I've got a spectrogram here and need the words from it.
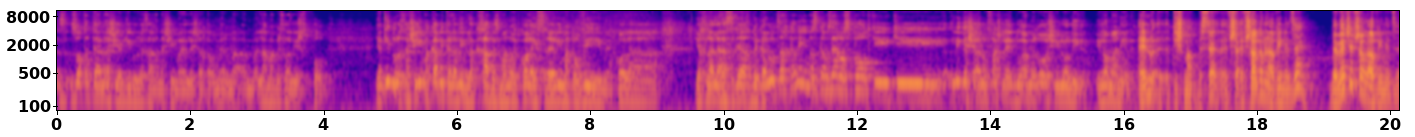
זאת הטענה שיגידו לך האנשים האלה, שאתה אומר, מה, למה בכלל יש ספורט. יגידו לך שאם מכבי תל אביב לקחה בזמנו את כל הישראלים הטובים, את כל ה... יכלה לאזרח בקלות שחקנים, אז גם זה לא ספורט, כי, כי ליגה שהאלופה שלה ידועה מראש, היא לא ליגה, היא לא מעניינת. אין, תשמע, בסדר, אפשר, אפשר גם להבין את זה. באמת שאפשר להבין את זה.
